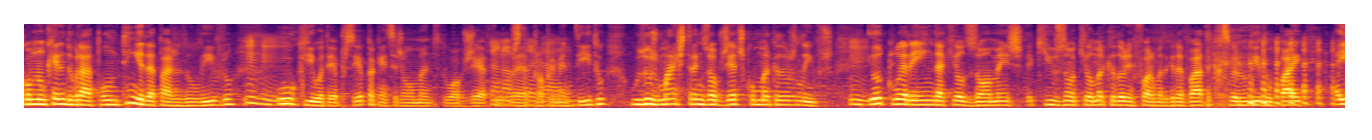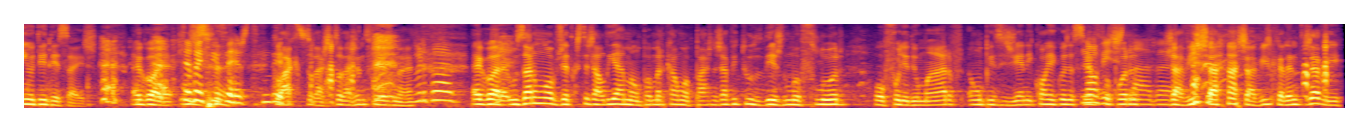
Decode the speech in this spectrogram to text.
como não querem dobrar a pontinha da página do livro, uhum. o que eu até percebo, para quem seja um amante do objeto uh, propriamente dito, usa os mais estranhos objetos como marcadores de livros. Uhum. Eu tolero ainda aqueles homens que usam aquele marcador em forma de gravata que receberam no dia do pai em 86. Agora, Também usa... fizeste. Claro que toda, toda, a gente fez, não é? Verdade. Agora, usar um objeto que esteja ali à mão para marcar uma página, já vi tudo, desde uma flor ou folha de uma árvore a um pincel higiênico, qualquer coisa serve para pôr. Nada. Já vi, já, já vi, garanto que já vi.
